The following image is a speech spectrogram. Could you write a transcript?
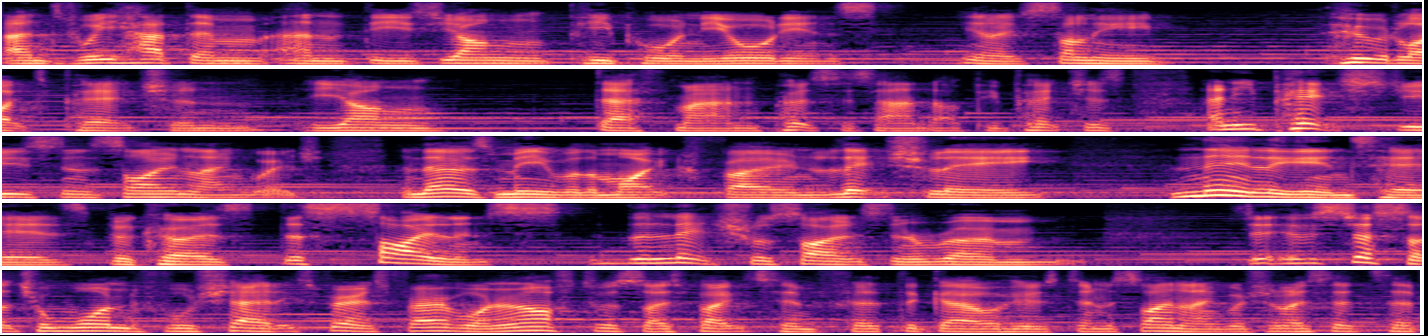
and we had them and these young people in the audience, you know, suddenly who would like to pitch? And a young deaf man puts his hand up, he pitches, and he pitched using sign language. And there was me with a microphone, literally nearly in tears because the silence, the literal silence in the room, it was just such a wonderful shared experience for everyone. And afterwards, I spoke to him for the girl who was doing the sign language, and I said to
